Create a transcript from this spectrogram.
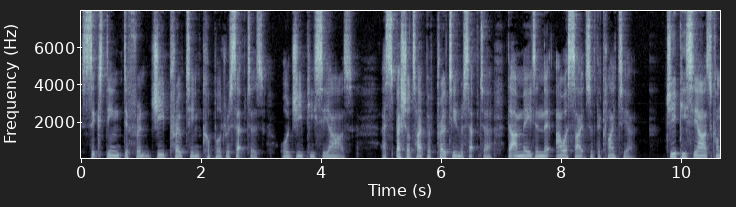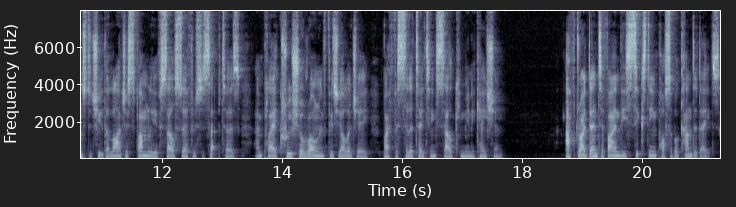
16 different G protein coupled receptors, or GPCRs, a special type of protein receptor that are made in the oocytes of the clytia. GPCRs constitute the largest family of cell surface receptors and play a crucial role in physiology by facilitating cell communication. After identifying these 16 possible candidates,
